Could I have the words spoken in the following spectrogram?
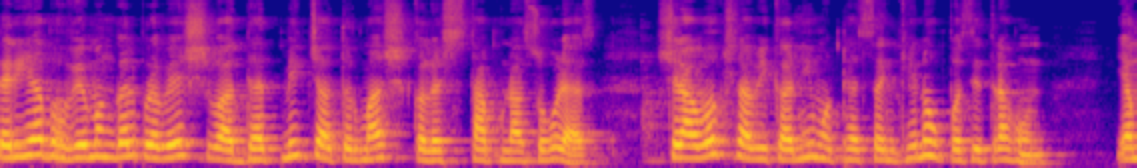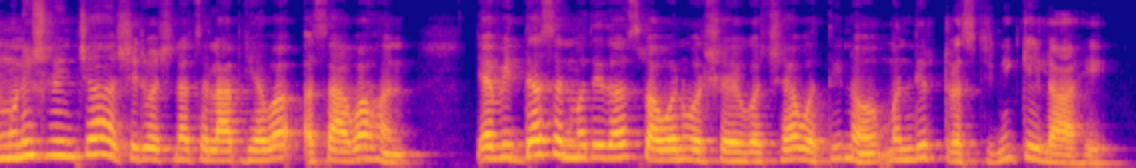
तरी या भव्य मंगल प्रवेश व आध्यात्मिक चातुर्मास कलश स्थापना सोहळ्यास श्रावक श्राविकांनी मोठ्या संख्येनं उपस्थित राहून या मुनिश्रींच्या आशीर्वचनाचा लाभ घ्यावा असं आवाहन या विद्यासन्मतीदास पावन वर्षायोगाच्या वतीनं मंदिर ट्रस्टींनी केलं आहे.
